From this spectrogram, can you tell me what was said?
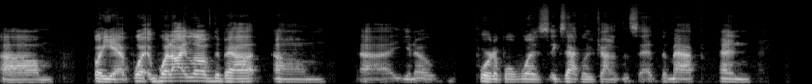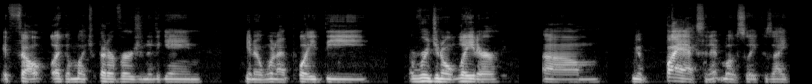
Um but yeah, what what I loved about um uh you know Portable was exactly what Jonathan said, the map and it felt like a much better version of the game. You know, when I played the original later um you know, by accident mostly because I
